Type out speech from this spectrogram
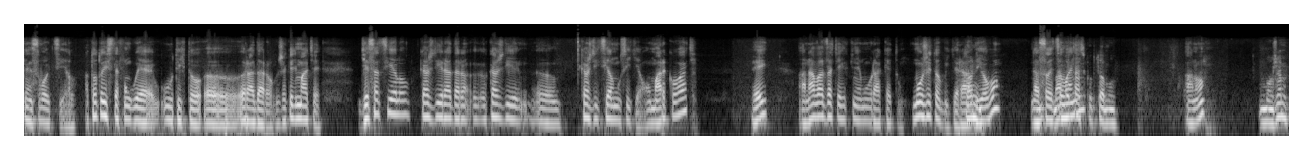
ten svoj cieľ. A toto isté funguje u týchto uh, radarov, že keď máte 10 cieľov, každý, radar, každý, e, každý cieľ musíte omarkovať hej, a navádzate k nemu raketu. Môže to byť rádiovo, nasvedcovanie. Mám otázku k tomu. Áno. Môžem?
